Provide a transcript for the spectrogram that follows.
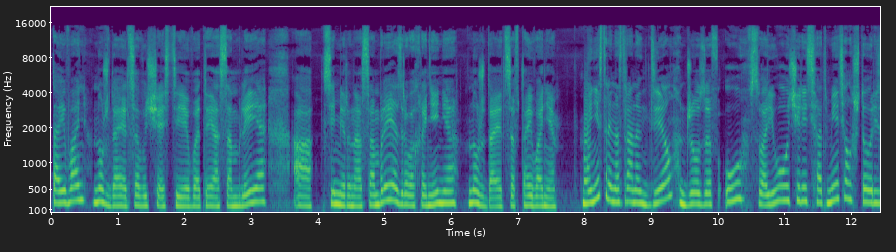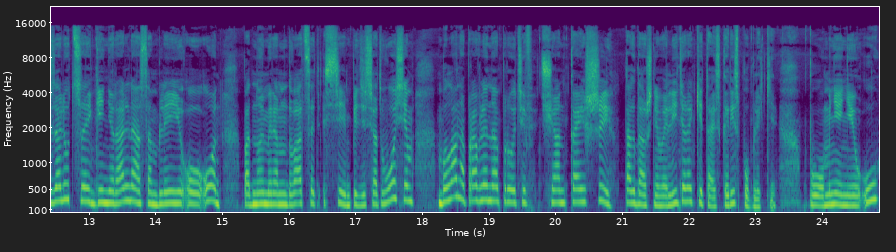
Тайвань нуждается в участии в этой ассамблее, а Всемирная ассамблея здравоохранения нуждается в Тайване. Министр иностранных дел Джозеф У, в свою очередь, отметил, что резолюция Генеральной Ассамблеи ООН под номером 2758 была направлена против Чан Кайши, тогдашнего лидера Китайской Республики. По мнению У,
